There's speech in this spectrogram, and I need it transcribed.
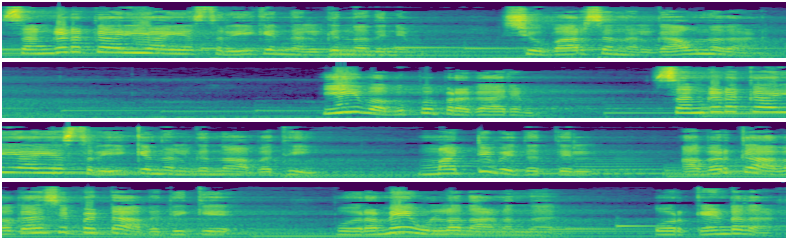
സങ്കടക്കാരിയായ സ്ത്രീക്ക് നൽകുന്നതിനും ശുപാർശ നൽകാവുന്നതാണ്. ഈ വകുപ്പ് പ്രകാരം സങ്കടക്കാരിയായ സ്ത്രീക്ക് നൽകുന്ന അവധി മറ്റു വിധത്തിൽ അവർക്ക് അവകാശപ്പെട്ട അവധിക്ക് പുറമേ ഉള്ളതാണെന്ന് ഓർക്കേണ്ടതാണ്.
